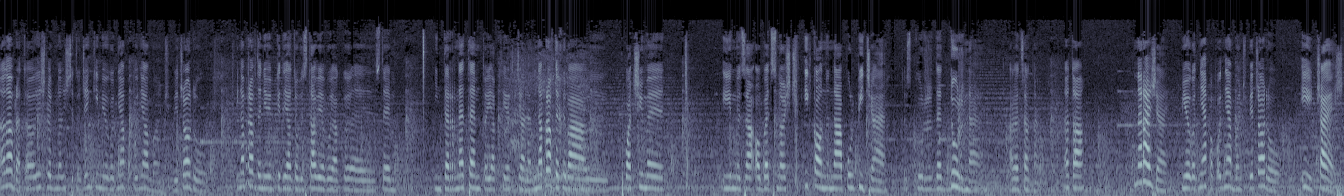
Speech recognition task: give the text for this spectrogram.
No dobra, to jeśli oglądaliście to dzięki, miłego dnia, popołudnia bądź wieczoru. I naprawdę nie wiem kiedy ja to wystawię, bo jak e, z tym internetem to ja pierdzielę. My naprawdę chyba y, płacimy im za obecność ikon na pulpicie. To jest kurde durne. Ale co tam? No to na razie. Miłego dnia, popołudnia bądź wieczoru. I cześć.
